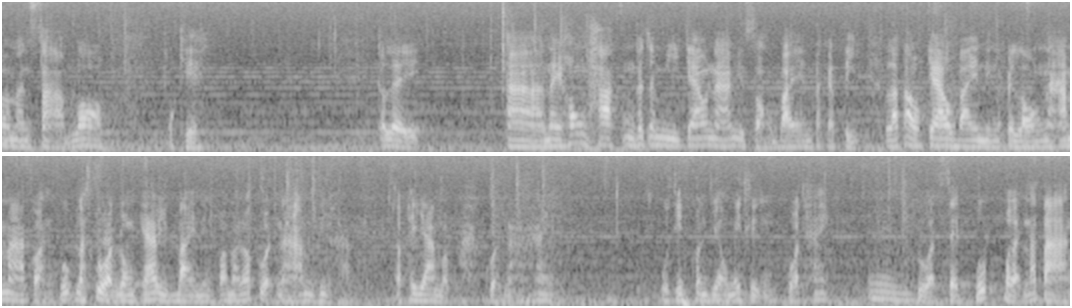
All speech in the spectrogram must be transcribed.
ประมาณสามรอบโอเค ก็เลยอ่าในห้องพักมันก็จะมีแก้วน้ำอยู่สองใบเป็นปกติ แล้วเอาแก้วใบหนึ่งไปรองน้ำมาก่อนปุ๊บแล้วกรวดลงแก้วอีกใบหนึ่งประมาณว่ากรวดน้ำพี่ครับแล้วพยายามแบบอะกรวดน้ำให้ อุทิศคนเดียวไม่ถึงกรวดให้อืมตรวจเสร็จปุ๊บเปิดหน้าต่าง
